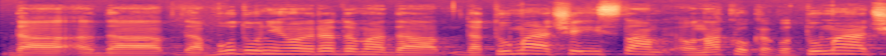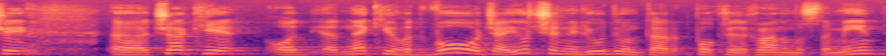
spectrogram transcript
da, da, da budu u njihovim redovima, da, da tumače islam onako kako tumače. E, čak je od nekih od vođa i učeni ljudi unutar pokreta Hvana Muslimin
